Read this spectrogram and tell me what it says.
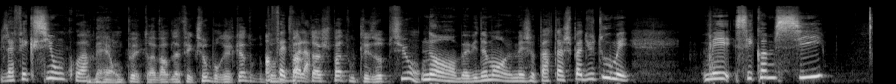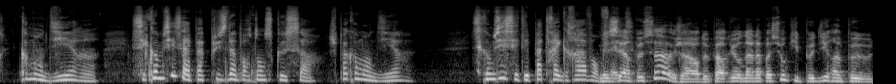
de l'affection, quoi. Mais on peut avoir de l'affection pour quelqu'un dont En on fait, ne voilà. partage pas toutes les options. Non, bah évidemment, mais je partage pas du tout. Mais, mais c'est comme si, comment dire, c'est comme si ça n'avait pas plus d'importance que ça. Je sais pas comment dire. C'est comme si c'était pas très grave en Mais fait. c'est un peu ça, Gérard Depardieu. On a l'impression qu'il peut dire un peu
